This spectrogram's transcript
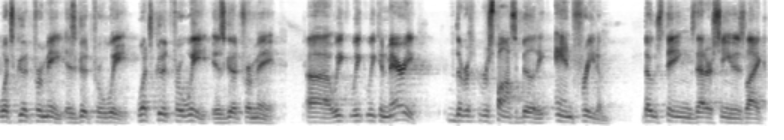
what's good for me is good for we. What's good for we is good for me. Uh, we, we, we can marry the re- responsibility and freedom. Those things that are seen as like,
